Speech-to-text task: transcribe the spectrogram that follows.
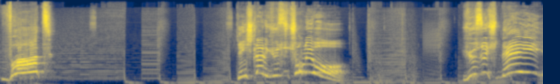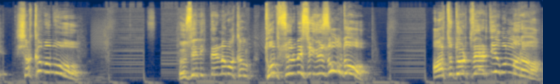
What? Gençler 103 oluyor. 103 ne? Şaka mı bu? Özelliklerine bakalım. Top sürmesi 100 oldu. Artı 4 verdi ya bunlara.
